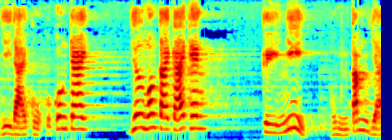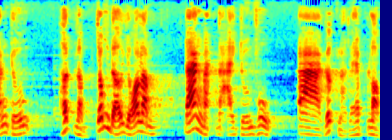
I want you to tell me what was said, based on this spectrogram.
vì đại cuộc của con trai, giơ ngón tay cái khen, Kỳ nhi, hùng tâm dạng trượng Hết lòng chống đỡ võ lâm, Đáng mặt đại trượng phu, Ta rất là đẹp lòng.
